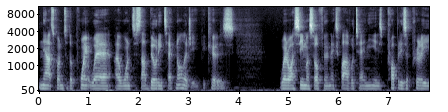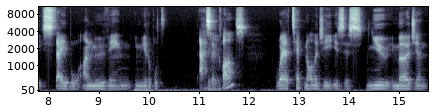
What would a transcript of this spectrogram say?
now it's gotten to the point where I want to start building technology because where do I see myself in the next five or ten years? Property is a pretty stable, unmoving, immutable asset Mhm. class, where technology is this new, emergent,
